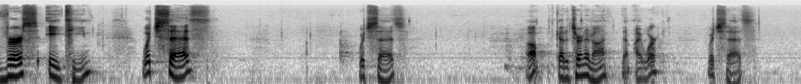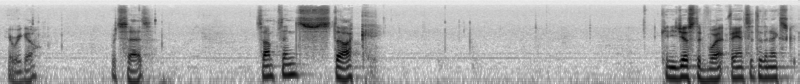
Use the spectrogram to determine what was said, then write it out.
verse 18, which says, which says, Oh, got to turn it on. That might work. Which says, here we go. Which says, something's stuck. Can you just advance it to the next? Screen?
